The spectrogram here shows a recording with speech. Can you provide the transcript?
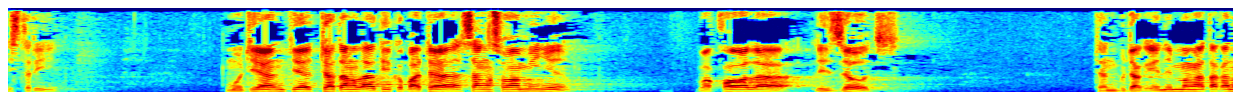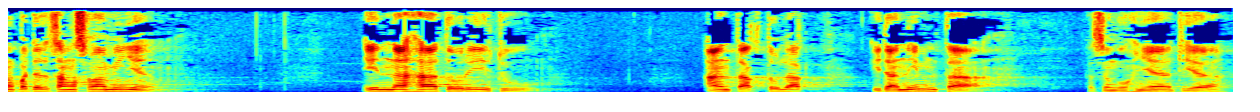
istri. Kemudian dia datang lagi kepada sang suaminya. Waqala lizauj. Dan budak ini mengatakan kepada sang suaminya, "Innaha turidu an taqtulak idanimta." Sesungguhnya dia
